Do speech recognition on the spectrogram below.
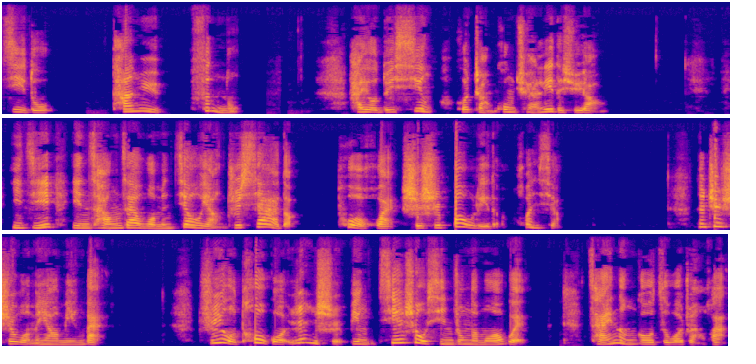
嫉妒、贪欲、愤怒。还有对性和掌控权力的需要，以及隐藏在我们教养之下的破坏、实施暴力的幻想。那这时我们要明白，只有透过认识并接受心中的魔鬼，才能够自我转化。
